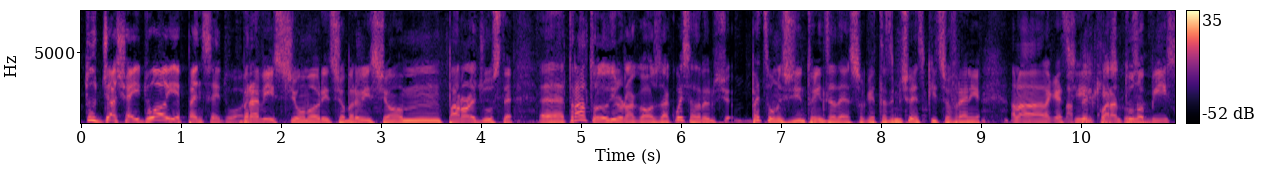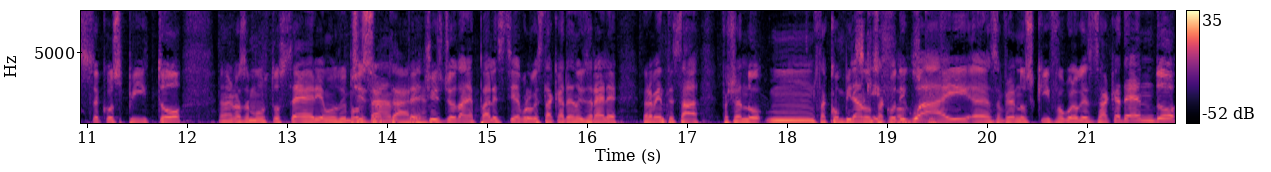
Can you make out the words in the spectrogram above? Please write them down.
Tu già c'hai i tuoi e pensa ai tuoi. Bravissimo Maurizio, bravissimo. Mm, parole giuste. Eh, tra l'altro devo dire una cosa, questa trasmissione, penso uno si sintonizza adesso, che trasmissione schizofrenica. Allora ragazzi, perché, 41 scusa? bis, Cospito, è una cosa molto seria, molto importante. Cisgiordania. Cisgiordania e Palestina, quello che sta accadendo, Israele veramente sta facendo, mm, sta combinando Schifo, un sacco di guai, eh, sta facendo schifo quello che sta accadendo.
